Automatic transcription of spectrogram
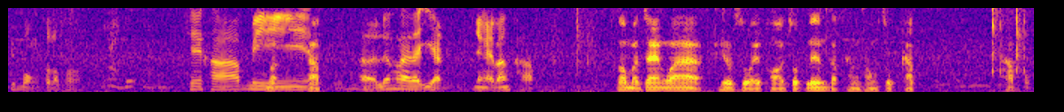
พี่หมงสรพโอเคครับ มีครับ เอ่อเรื่องรายละเอียดยังไงบ้างครับ ก็มาแจ้งว่าเฮียวสวยขอจบเรื่องกับทางทองสุกครับ ครับผม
